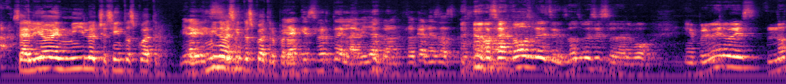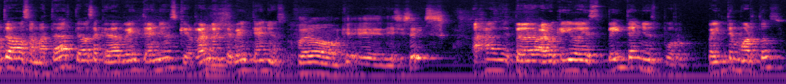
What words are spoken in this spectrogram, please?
salió en 1804. Mira eh, qué 1904, Mira perdón. qué suerte de la vida cuando tocan esas cosas. O sea, dos veces, dos veces se salvó. En primero es, no te vamos a matar, te vas a quedar 20 años, que realmente 20 años. ¿Fueron qué, eh, 16? Ajá, pero a lo que iba es 20 años por 20 muertos,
